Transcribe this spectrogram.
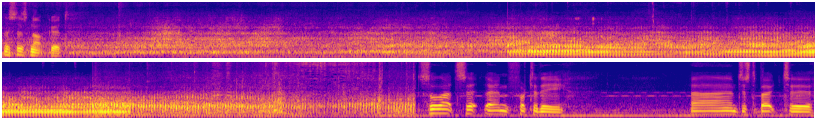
This is not good. So that's it then for today. I'm just about to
